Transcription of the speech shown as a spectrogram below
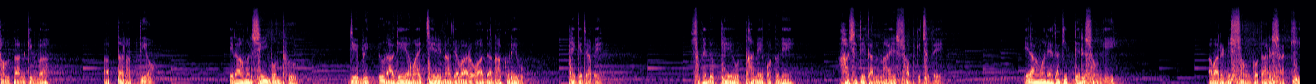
সন্তান কিংবা আত্মার আত্মীয়, এরা আমার সেই বন্ধু যে মৃত্যুর আগে আমায় ছেড়ে না যাবার ওয়াদা না করেও থেকে যাবে। সুখে দুঃখে, উত্থানে, পতনে, হাসিতে, কান্নায় সব কিছুতে এরা আমার একাকিত্বের সঙ্গী। আমার নিঃসঙ্গতার সাক্ষী।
